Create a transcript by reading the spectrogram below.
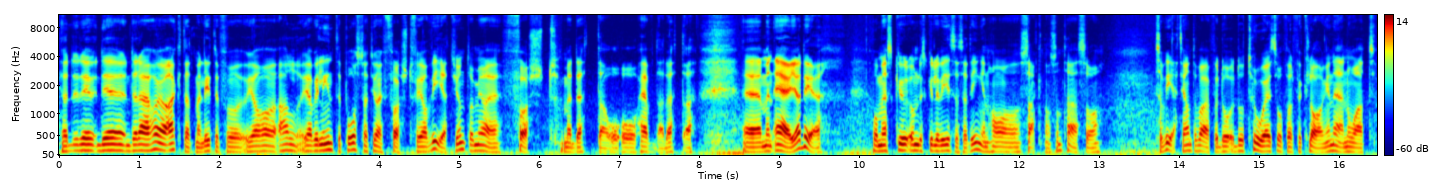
Ja, det, det, det, där har jag aktat mig lite för. Jag, har all, jag vill inte påstå att jag är först för jag vet ju inte om jag är först med detta och, och hävdar detta. Eh, men är jag det, om, jag skulle, om det skulle visa sig att ingen har sagt något sånt här så, så vet jag inte varför. Då, då tror jag i så fall förklaringen är nog att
